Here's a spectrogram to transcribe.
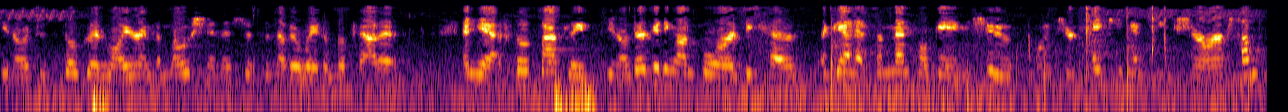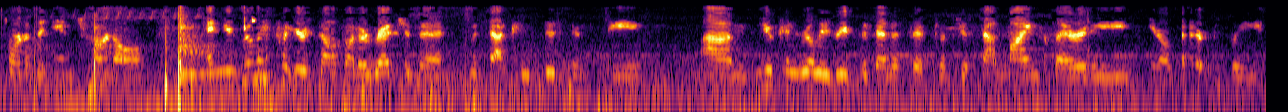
you know, just feel good while you're in the motion is just another way to look at it. And yes, those athletes, you know, they're getting on board because again, it's a mental game too. So you're taking a tincture or some sort of an internal, and you really put yourself on a regimen with that consistency, um, you can really reap the benefits of just that mind clarity, you know, better sleep,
